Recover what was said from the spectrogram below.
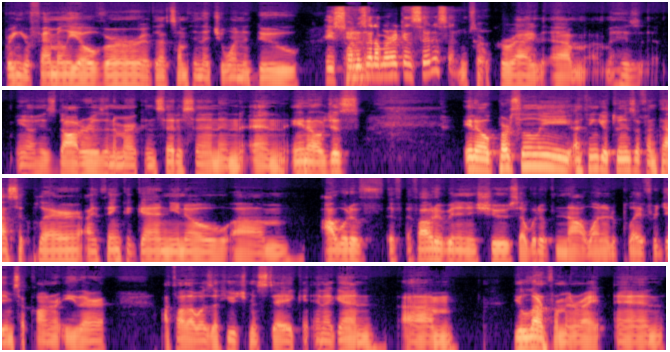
bring your family over if that's something that you want to do. His son And- is an American citizen. Co- correct um his you know his daughter is an american citizen and and you know just you know personally i think Yotun is a fantastic player i think again you know um i would have if, if i would have been in his shoes i would have not wanted to play for james o'connor either i thought that was a huge mistake and again um you learn from it right and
